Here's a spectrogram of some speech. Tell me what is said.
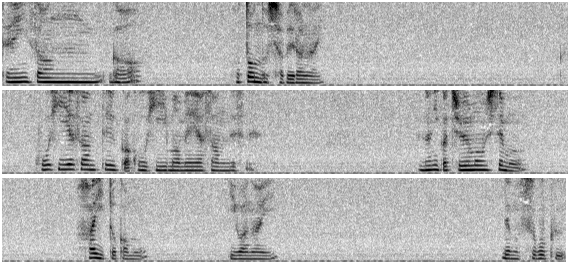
店員さんがほとんど喋らない。コーヒー屋さんっていうかコーヒー豆屋さんですね。何か注文しても「はい」とかも言わない。でもすごく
